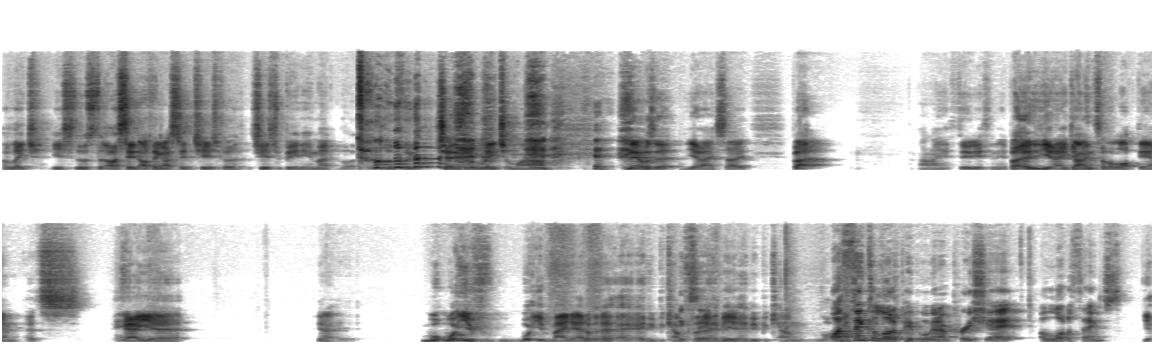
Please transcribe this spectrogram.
A leech. Yes, there was. I said. I think I said cheers for cheers for being here, mate. Like chatting to a leech on my arm. And that was it. You know. So, but I don't know, thirtieth in there. But uh, you know, going to the lockdown, it's how you, you know, what, what you've what you've made out of it. Uh, Have you become fitter? Have you have you become? Like, I think a lot of people are going to appreciate a lot of things. Yeah.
